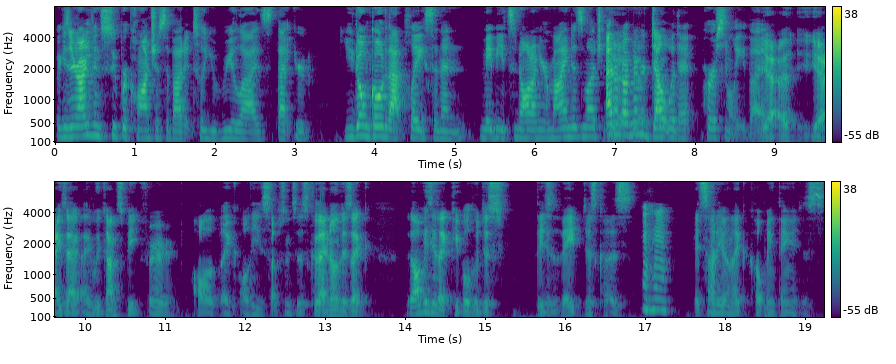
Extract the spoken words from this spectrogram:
Because you're not even super conscious about it till you realize that you're you don't go to that place and then maybe it's not on your mind as much. I don't Yeah, know i've never yeah, dealt yeah. with it personally but yeah I, yeah exactly. Like, we can't speak for all like all these substances because i know there's like there's obviously like people who just they just vape just because hmm it's not even like a coping thing it just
